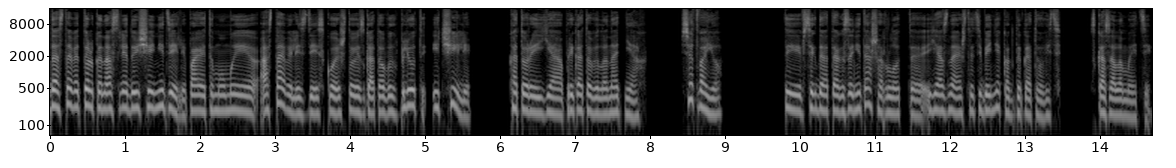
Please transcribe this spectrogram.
доставят только на следующей неделе, поэтому мы оставили здесь кое-что из готовых блюд и чили, которые я приготовила на днях. Все твое. Ты всегда так занята, Шарлотта, я знаю, что тебе некогда готовить», — сказала Мэтти.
